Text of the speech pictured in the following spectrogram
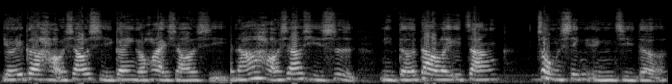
有一个好消息跟一个坏消息，然后好消息是你得到了一张众星云集的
